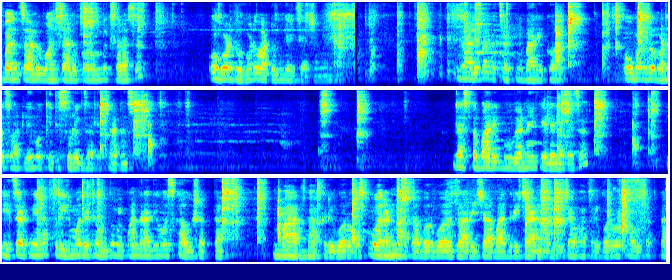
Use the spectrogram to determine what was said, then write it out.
बंद चालू बंद चालू करून मिक्सर असं ओबडधोबड वाटून घ्यायचं याच्यामध्ये. झाली बघा चटणी बारीक करून. ओबडधोबडच वाटली बघ किती सुरेख झाली छानच जास्त बारीक भुगा नाही केलेला त्याचा. ही चटणी ना फ्रीजमध्ये ठेवून तुम्ही पंधरा दिवस खाऊ शकता. भात भाकरीबरोबर वरण भाताबरोबर ज्वारीच्या बाजरीच्या नागरीच्या भाकरीबरोबर खाऊ शकता.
